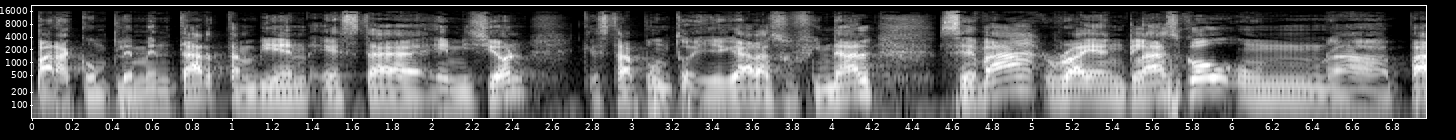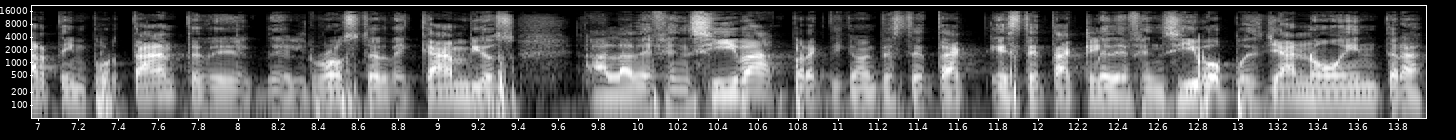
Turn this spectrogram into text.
para complementar también esta emisión que está a punto de llegar a su final. Se va Ryan Glasgow, una parte importante del roster de cambios a la defensiva. Prácticamente este, este tackle defensivo pues ya no entra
